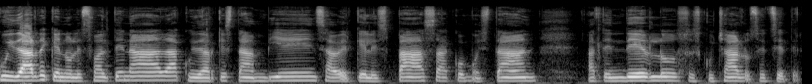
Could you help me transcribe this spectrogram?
cuidar de que no les falte nada, cuidar que están bien, saber qué les pasa, cómo están, atenderlos, escucharlos, etc.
